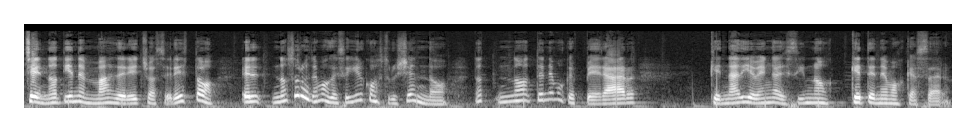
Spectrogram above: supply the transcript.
che, no tienen más derecho a hacer esto, el, nosotros tenemos que seguir construyendo. No, no tenemos que esperar que nadie venga a decirnos qué tenemos que hacer.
